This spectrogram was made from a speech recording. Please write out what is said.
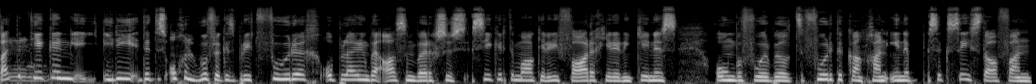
Wat beteken hierdie dit is ongelooflik is breedvoerig opleiding by Asenburg soos seker te maak jy het die vaardighede en kennis om byvoorbeeld voor te kan gaan en 'n sukses daarvan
